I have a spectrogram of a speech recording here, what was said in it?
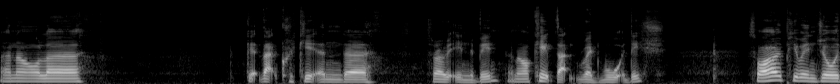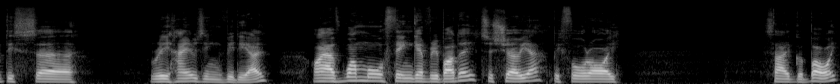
And I'll uh, get that cricket and uh, throw it in the bin. And I'll keep that red water dish. So I hope you enjoyed this uh, rehousing video. I have one more thing everybody to show you before I say goodbye.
